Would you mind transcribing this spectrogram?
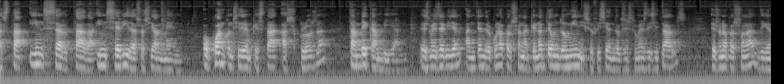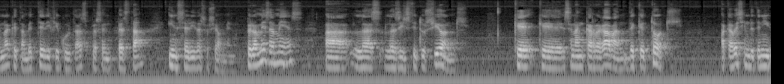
està insertada, inserida socialment, o quan considerem que està exclosa, també canvien. És més evident entendre que una persona que no té un domini suficient dels instruments digitals és una persona, diguem-ne, que també té dificultats per, per estar inserida socialment. Però a més a més, eh, les, les institucions que, que se n'encarregaven de que tots acabessin de tenir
